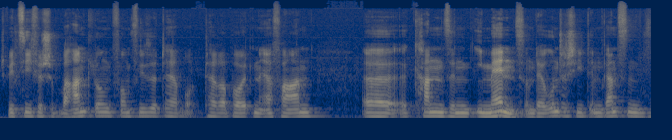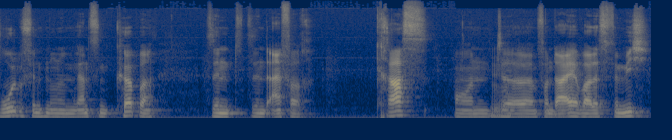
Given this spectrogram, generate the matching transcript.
spezifische Behandlung vom Physiotherapeuten erfahren äh, kann, sind immens. Und der Unterschied im ganzen Wohlbefinden und im ganzen Körper sind, sind einfach krass. Und Ja. äh, von daher war das für mich,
